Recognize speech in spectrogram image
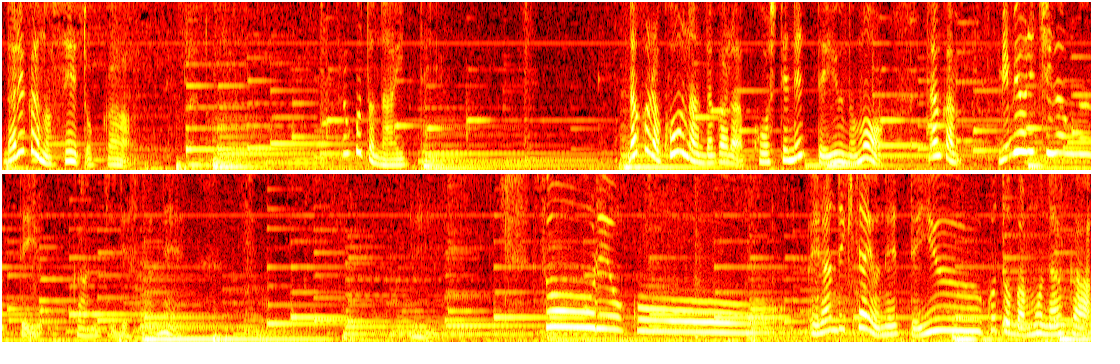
うん、誰かのせいとかあのそういうことないっていう。だからこうなんだからこうしてねっていうのもなんか微妙に違うなっていう感じですかね。それをこう選んできたよねっていう言葉もなんか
